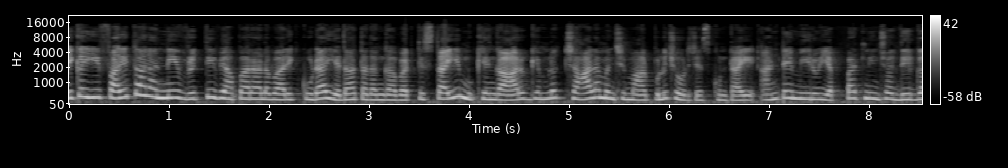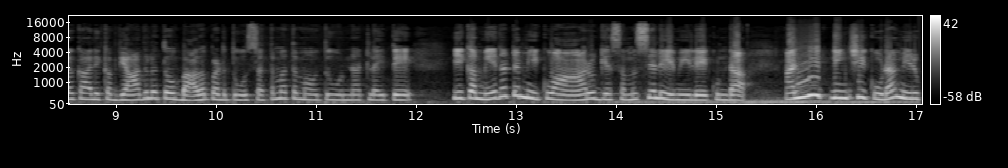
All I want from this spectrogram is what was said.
ఇక ఈ ఫలితాలన్నీ వృత్తి వ్యాపారాల వారికి కూడా యథాతథంగా వర్తిస్తాయి. ముఖ్యంగా ఆరోగ్యంలో చాలా మంచి మార్పులు చోటు చేసుకుంటాయి. అంటే మీరు ఎప్పటి నుంచో దీర్ఘకాలిక వ్యాధులతో బాధపడుతూ సతమతమవుతూ ఉన్నట్లయితే ఇక మీదట మీకు ఆ ఆరోగ్య సమస్యలు ఏమీ లేకుండా అన్నిటి నుంచి కూడా మీరు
